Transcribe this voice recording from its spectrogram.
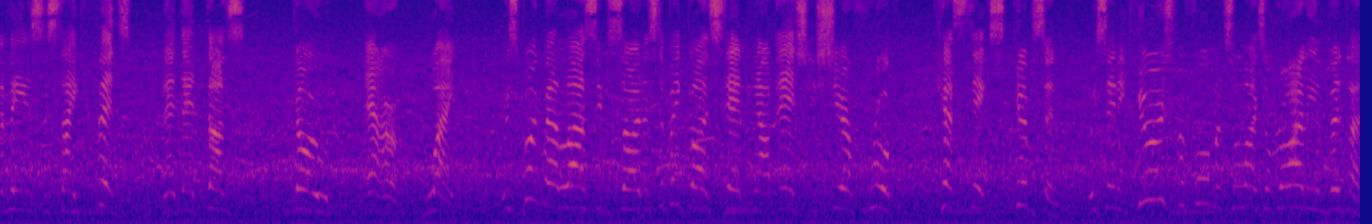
if he is to stay fit. That, that does go our way. We spoke about last episode. It's the big guys standing up. Ashley, Sheriff, Rook, Castex, Gibson. We've seen a huge performance from the likes of Riley and Vidler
